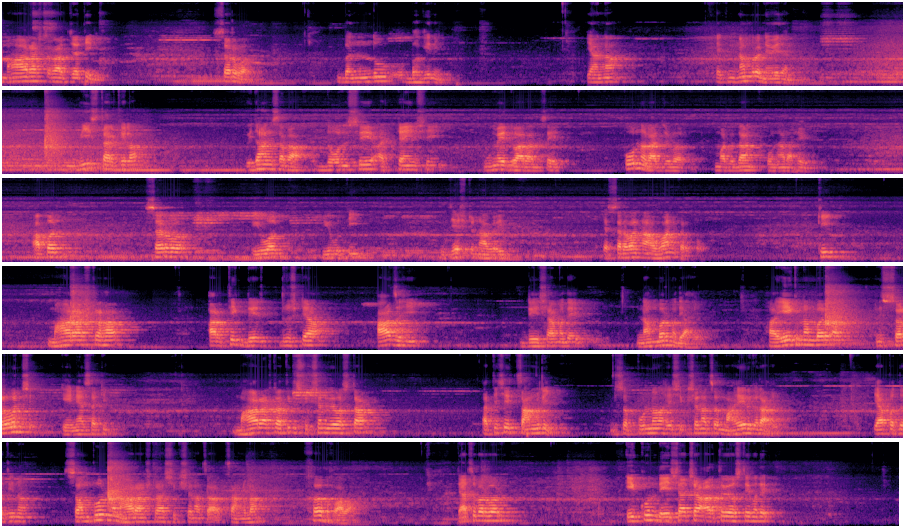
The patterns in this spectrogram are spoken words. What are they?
महाराष्ट्र राज्यातील सर्व बंधू भगिनी यांना एक नम्र निवेदन. वीस तारखेला विधानसभा दोनशे अठ्ठ्याऐंशी उमेदवारांचे पूर्ण राज्यभर मतदान होणार आहे. आपण सर्व युवक युवती ज्येष्ठ नागरिक या सर्वांना आव्हान करतो की महाराष्ट्र हा आर्थिक दे दृष्ट्या आजही देशामध्ये नंबरमध्ये आहे. हा एक नंबर आणि सर्वच येण्यासाठी महाराष्ट्रातील शिक्षण व्यवस्था अतिशय चांगली जसं पुणे हे शिक्षणाचं माहेरघर आहे. या पद्धतीनं संपूर्ण महाराष्ट्रात शिक्षणाचा चांगला हब व्हावा. त्याचबरोबर एकूण देशाच्या अर्थव्यवस्थेमध्ये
